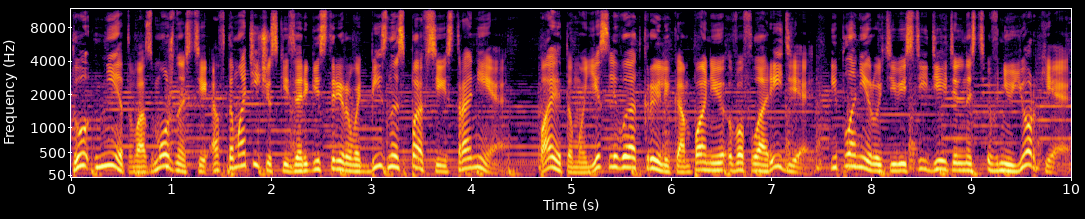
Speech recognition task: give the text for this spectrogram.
то нет возможности автоматически зарегистрировать бизнес по всей стране. Поэтому, если вы открыли компанию во Флориде и планируете вести деятельность в Нью-Йорке,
